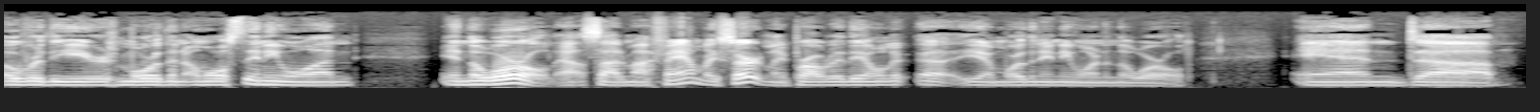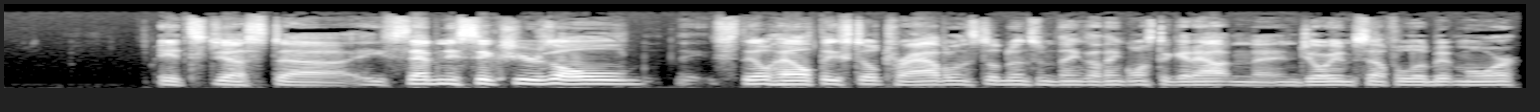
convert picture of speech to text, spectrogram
over the years more than almost anyone in the world outside of my family. Certainly, probably the only, uh, you know, more than anyone in the world. And uh, it's just uh, he's 76 years old, still healthy, still traveling, still doing some things. I think wants to get out and enjoy himself a little bit more.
